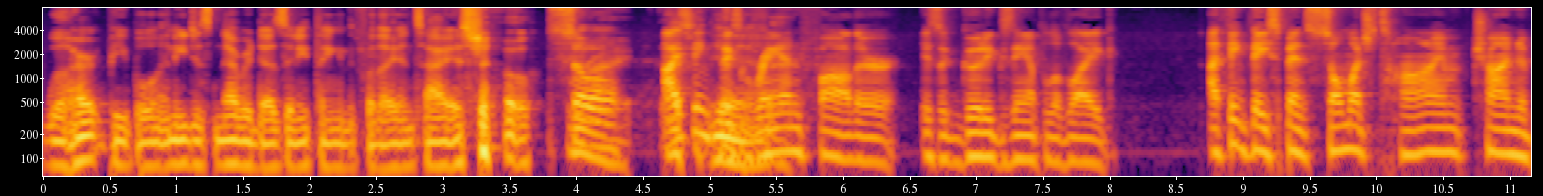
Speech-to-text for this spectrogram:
will hurt people, and he just never does anything for the entire show. So Right. I think yeah. the grandfather is a good example of like I think they spent so much time trying to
